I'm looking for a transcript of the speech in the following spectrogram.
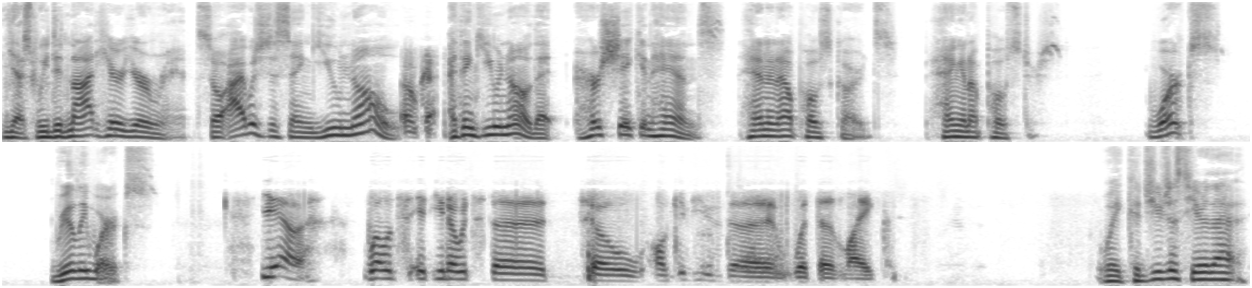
Yes, we did not hear your rant. So I was just saying, you know, Okay. I think you know that her shaking hands, handing out postcards, hanging up posters works, really works. Yeah. Well, it's it, you know it's the so I'll give you the what the like Wait, could you just hear that?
